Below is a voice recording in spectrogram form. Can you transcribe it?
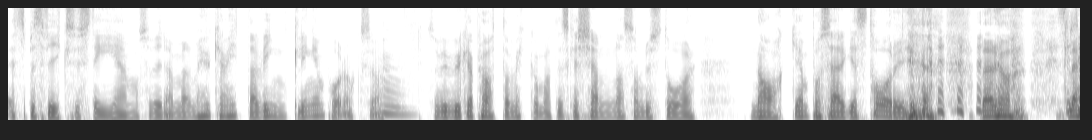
ett specifikt system och så vidare. Men hur kan vi hitta vinklingen på det också? Mm. Så vi brukar prata mycket om att det ska kännas som du står naken på Sergels torg. där jag Det släppt,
